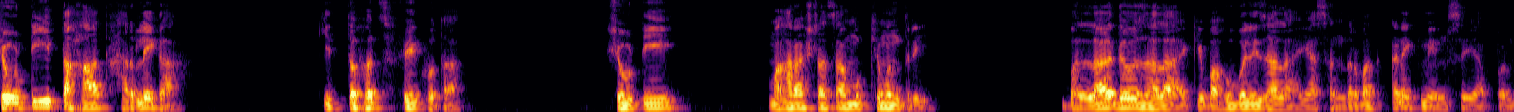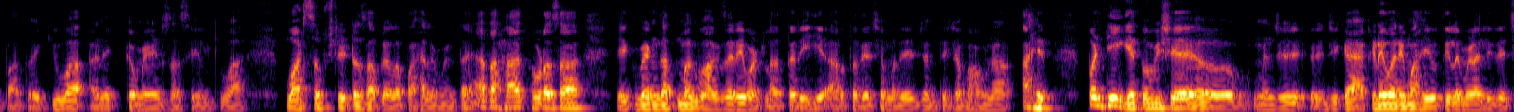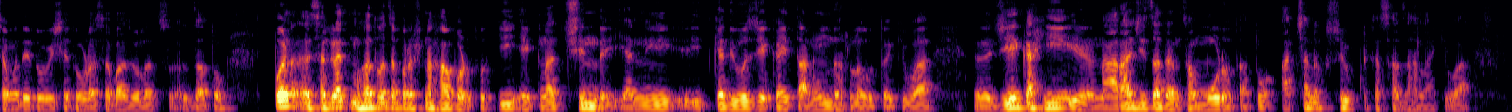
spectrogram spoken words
शेवटी तहात हारले का? की तहच फेक होता? शेवटी महाराष्ट्राचा मुख्यमंत्री भल्लाळदेव झाला की बाहुबली झाला या संदर्भात अनेक मीम्सही आपण पाहतोय किंवा अनेक कमेंट्स असेल किंवा व्हॉट्सअप स्टेटस आपल्याला पाहायला मिळत आहे आता हा थोडासा एक व्यंगात्मक भाग जरी म्हटला तरीही अर्थ त्याच्यामध्ये जनतेच्या भावना आहेत. पण ठीक आहे तो विषय म्हणजे जी काय आकडेवारी महायुतीला मिळाली त्याच्यामध्ये तो विषय थोडासा बाजूलाच जातो. पण सगळ्यात महत्त्वाचा प्रश्न हा पडतो की एकनाथ शिंदे यांनी इतक्या दिवस जे काही ताणून धरलं होतं किंवा जे काही नाराजीचा त्यांचा मूड होता तो अचानक स्विफ्ट कसा झाला किंवा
